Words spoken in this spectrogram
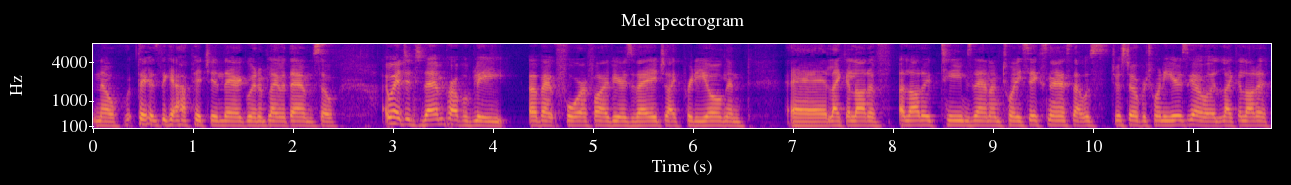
no, there's the GAA pitch in there. Go in and play with them. So I went into them probably about four or five years of age, like pretty young, and uh, like a lot of a lot of teams then I'm 26 now so that was just over 20 years ago like a lot of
